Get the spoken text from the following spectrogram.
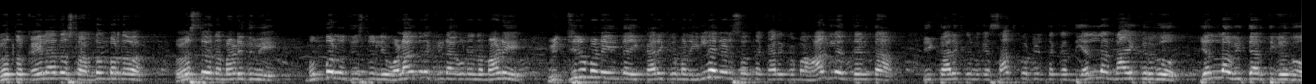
ಇವತ್ತು ಕೈಲಾದಷ್ಟು ಅರ್ಧಂಬರ್ಧ ವ್ಯವಸ್ಥೆಯನ್ನು ಮಾಡಿದ್ವಿ. ಮುಂಬರುವ ದಿವಸದಲ್ಲಿ ಒಳಾಂಗಣ ಕ್ರೀಡಾಂಗಣವನ್ನು ಮಾಡಿ ವಿಜೃಂಭಣೆಯಿಂದ ಈ ಕಾರ್ಯಕ್ರಮ ಇಲ್ಲೇ ನಡೆಸುವಂತ ಕಾರ್ಯಕ್ರಮ ಆಗ್ಲಿ ಅಂತ ಹೇಳ್ತಾ ಈ ಕಾರ್ಯಕ್ರಮಕ್ಕೆ ಸಾಥ್ ಕೊಟ್ಟಿರ್ತಕ್ಕಂಥ ಎಲ್ಲ ನಾಯಕರಿಗೂ, ಎಲ್ಲ ವಿದ್ಯಾರ್ಥಿಗಳಿಗೂ,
